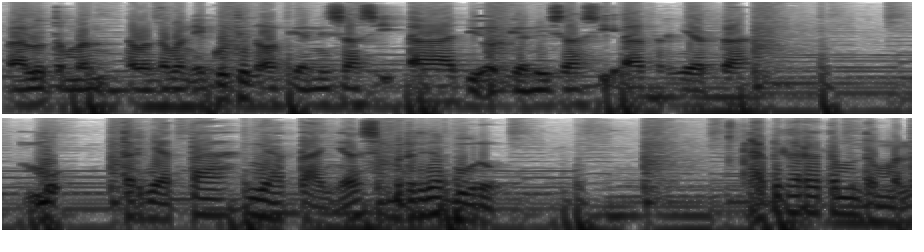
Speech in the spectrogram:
lalu teman-teman ikutin organisasi A di organisasi A ternyata ternyata nyatanya sebenarnya buruk. Tapi karena teman-teman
